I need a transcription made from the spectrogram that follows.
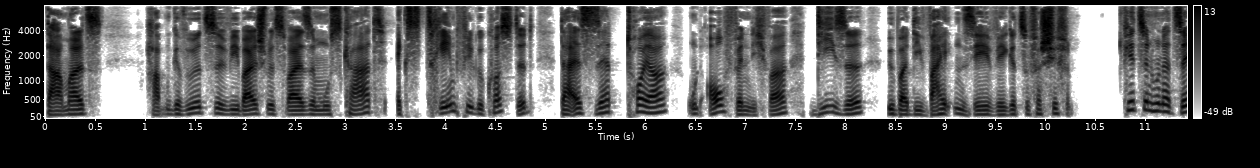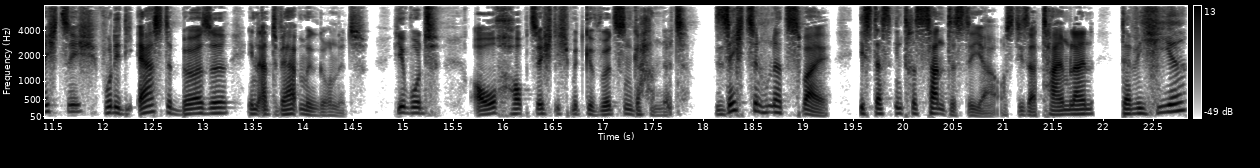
damals haben Gewürze wie beispielsweise Muskat extrem viel gekostet, da es sehr teuer und aufwendig war, diese über die weiten Seewege zu verschiffen. 1460 wurde die erste Börse in Antwerpen gegründet. Hier wurde auch hauptsächlich mit Gewürzen gehandelt. 1602 ist das interessanteste Jahr aus dieser Timeline, da wir hier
